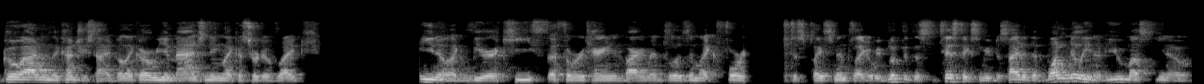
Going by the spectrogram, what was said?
go out in the countryside. But like are we imagining like a sort of like you know like Lierre Keith authoritarian environmentalism like forced displacement? Like we've looked at the statistics and we've decided that 1 million of you must you know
